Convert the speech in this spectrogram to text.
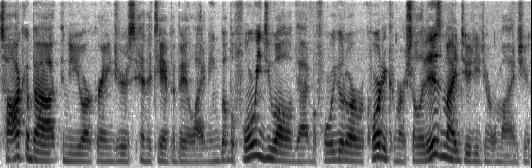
talk about the New York Rangers and the Tampa Bay Lightning. But before we do all of that, before we go to our recorded commercial, it is my duty to remind you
